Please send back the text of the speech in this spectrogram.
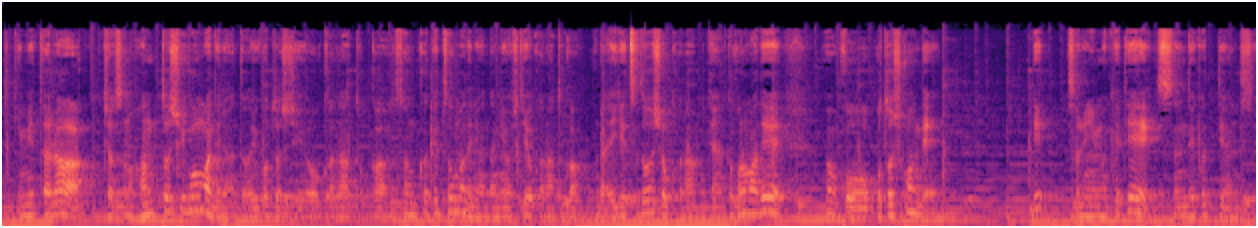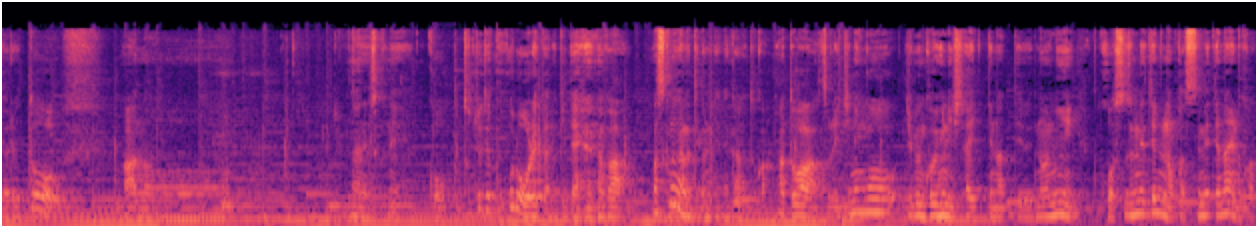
て決めたらじゃあその半年後までにはどういうことしてようかなとか3ヶ月後までには何をしてようかなとか来月どうしようかなみたいなところまでこう落とし込んででそれに向けて進んでいくっていうのをやるとあの何ですかねこう途中で心折れたみたいなのが、まあ、少なくなってくるんじゃないかなとかあとはそれ1年後自分こういうふうにしたいってなってるのにこう進めてるのか進めてないのかっ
